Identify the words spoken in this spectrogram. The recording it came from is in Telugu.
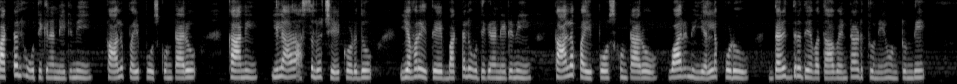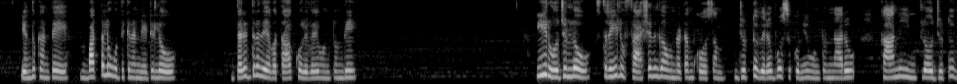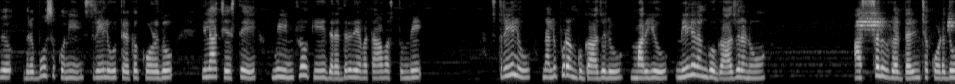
బట్టలు ఉతికిన నీటిని కాలుపై పూసుకుంటారు. కానీ ఇలా అస్సలు చేయకూడదు. ఎవరైతే బట్టలు ఉతికిన నీటిని కాలపై పోసుకుంటారో వారిని ఎల్లప్పుడూ దరిద్ర దేవత వెంటాడుతూనే ఉంటుంది. ఎందుకంటే బట్టలు ఉతికిన నీటిలో దరిద్ర దేవత కొలువై ఉంటుంది. ఈ రోజుల్లో స్త్రీలు ఫ్యాషన్గా ఉండటం కోసం జుట్టు విరబూసుకుని ఉంటున్నారు. కానీ ఇంట్లో జుట్టు విరబూసుకొని స్త్రీలు తిరగకూడదు. ఇలా చేస్తే మీ ఇంట్లోకి దరిద్ర దేవత వస్తుంది. స్త్రీలు నలుపు రంగు గాజులు మరియు నీలిరంగు గాజులను అస్సలు ధరించకూడదు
